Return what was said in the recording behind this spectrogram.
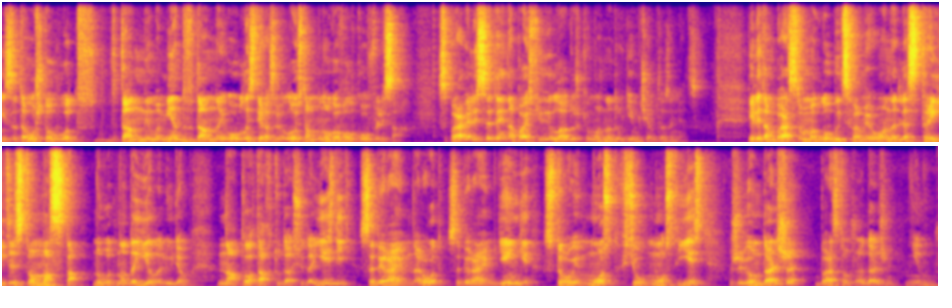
из-за того, что вот в данный момент в данной области развелось там много волков в лесах. Справились с этой напастью и ладушки, можно другим чем-то заняться. Или там братство могло быть сформировано для строительства моста. Ну вот надоело людям на плотах туда-сюда ездить. Собираем народ, собираем деньги, строим мост. Все, мост есть, живем дальше. Братство уже дальше не нужно.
